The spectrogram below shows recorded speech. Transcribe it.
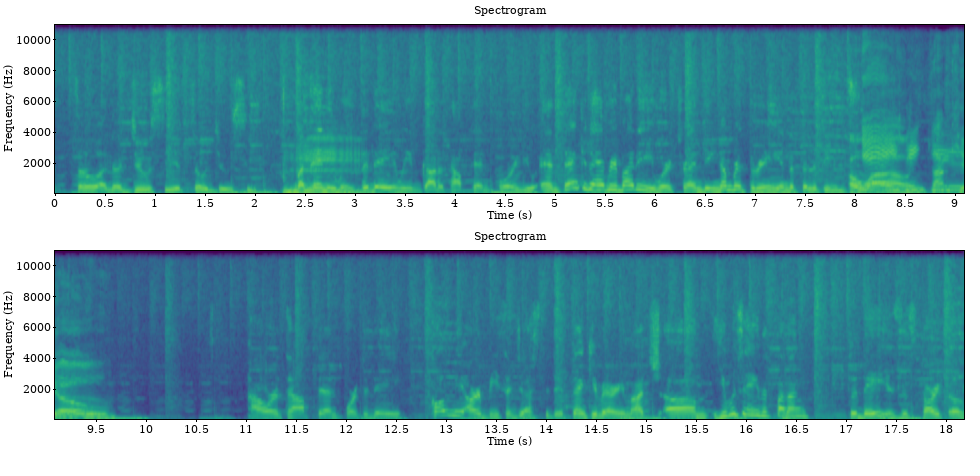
So, ano, juicy. It's so juicy. But anyway, today we've got a top 10 for you. And thank you to everybody. We're trending number three in the Philippines. Oh Yay, wow. thank Thank you. you. Our top 10 for today. Call me RB suggested it. Thank you very much. Um, he was saying that parang today is the start of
